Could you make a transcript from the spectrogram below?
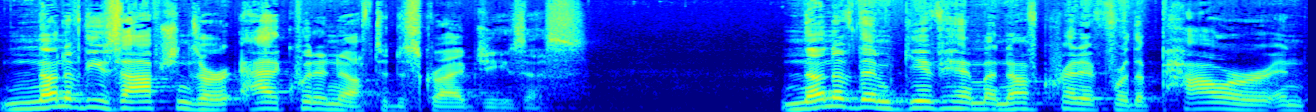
none of these options are adequate enough to describe Jesus. None of them give him enough credit for the power and,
